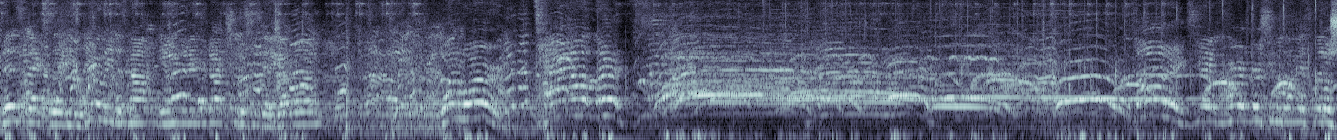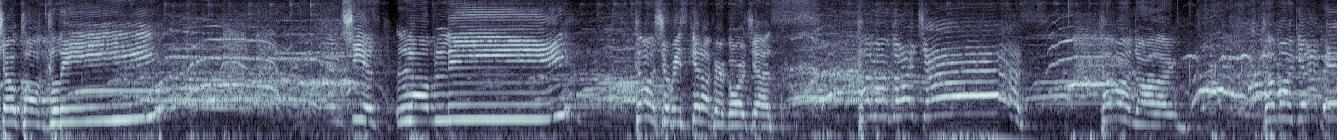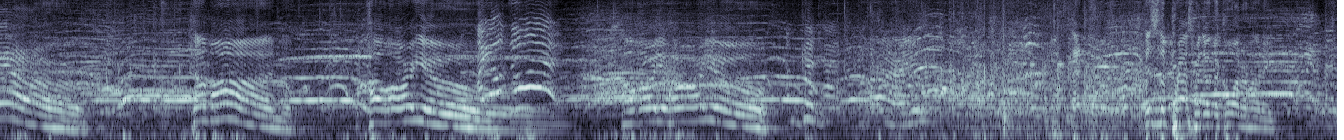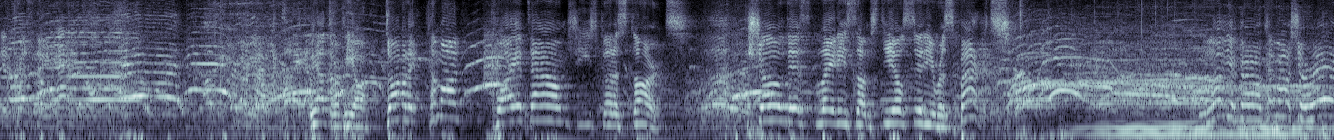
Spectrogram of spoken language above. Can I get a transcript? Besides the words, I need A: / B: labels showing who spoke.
A: This next lady really does not need an introduction. She's gonna get one. One word. Talent. Darlings, you her. She was on this little show called Glee. And she is lovely. Come on, Charice, get up here, gorgeous. On, darling. Come on, get up here. Come on. How are you?
B: How y'all doing?
A: How are you? How are you?
B: I'm good.
A: Alright. This is the press right there in the corner, honey. We have to for PR. Darling, come on. Quiet down. She's gonna start. Show this lady some Steel City respect. Love you, girl. Come on,
C: Charice.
